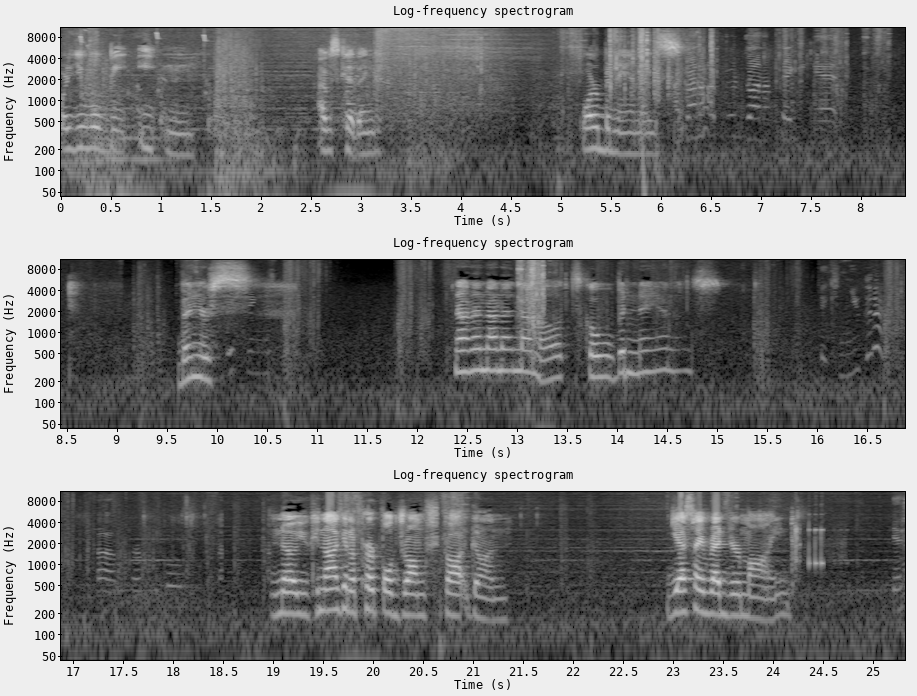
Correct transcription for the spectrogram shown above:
or you will be eaten. I was kidding. Or bananas. got a harpoon gun. I'm taking it. Then you're. S- na na na na na na. Let's go bananas. Hey, you a uh. No, you cannot get a purple drum shotgun. Yes, I read your mind. Yes.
